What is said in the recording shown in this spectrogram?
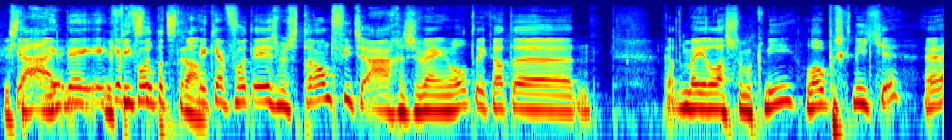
Je, staat, je, je heb voor, op het strand. Ik heb voor het eerst mijn strandfiets aangezwengeld. Ik had, eh, ik had een beetje last van mijn knie. Lopersknietje. Hè?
